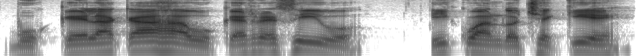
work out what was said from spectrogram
busqué la caja, busqué el recibo y cuando chequeé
